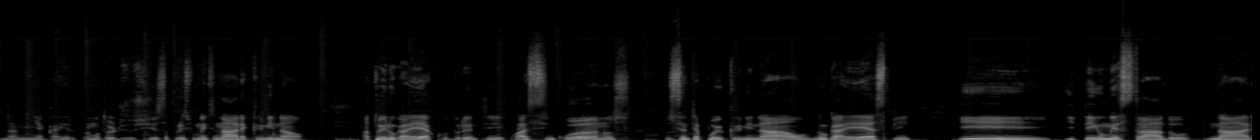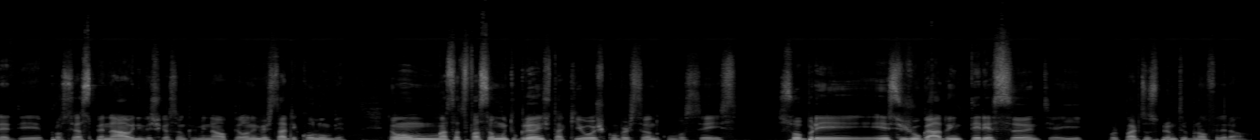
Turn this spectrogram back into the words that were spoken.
na minha carreira de promotor de justiça, principalmente na área criminal. Atuei no GAECO durante quase cinco anos, no Centro de Apoio Criminal, no GAESP, e, e tenho mestrado na área de processo penal e de investigação criminal pela Universidade de Colômbia. Então, uma satisfação muito grande estar aqui hoje conversando com vocês sobre esse julgado interessante aí por parte do Supremo Tribunal Federal.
